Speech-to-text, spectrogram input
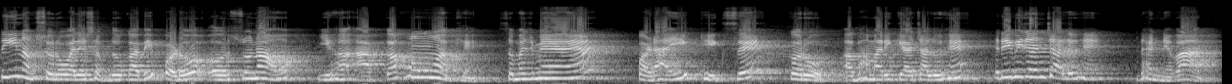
तीन अक्षरों वाले शब्दों का भी पढ़ो और सुनाओ। यह आपका होमवर्क है। समझ में आया? पढ़ाई ठीक से करो। अब हमारी क्या चालू है? रिवीजन चालू है। धन्यवाद।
